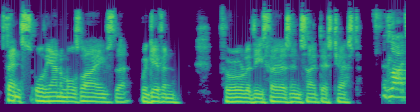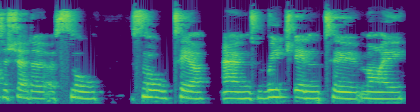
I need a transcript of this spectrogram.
sense all the animals' lives that were given for all of these furs inside this chest. I'd like to shed a, a small, small tear and reach into my,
